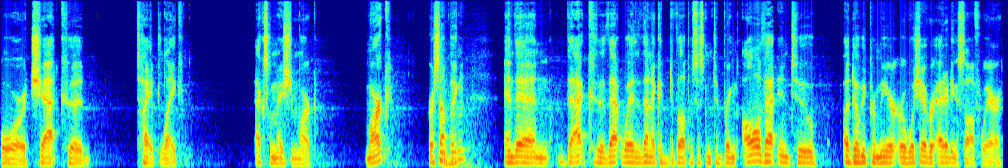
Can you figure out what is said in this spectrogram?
or chat could type like exclamation mark mark or something. Mm-hmm. And then that could, that way, then I could develop a system to bring all of that into Adobe Premiere or whichever editing software,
